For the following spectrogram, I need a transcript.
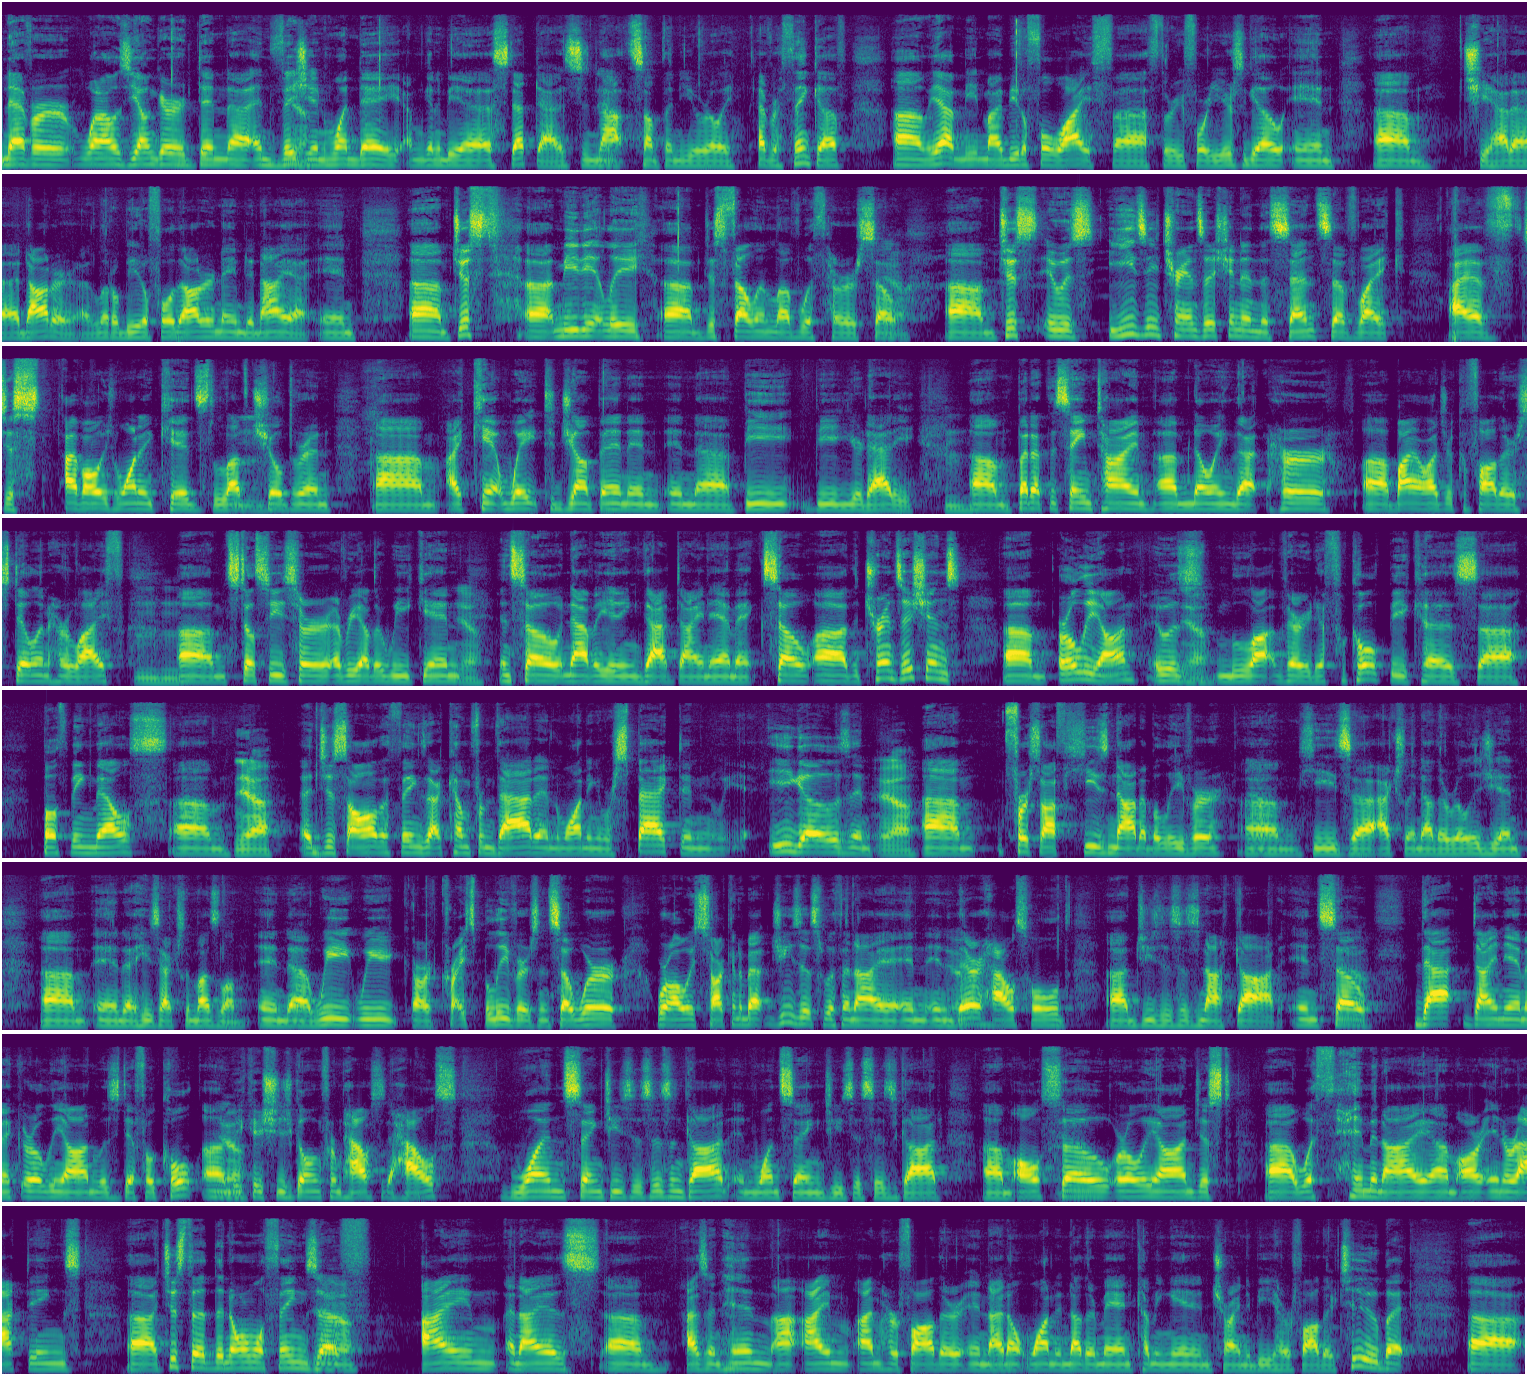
never, when I was younger, didn't uh, envision Yeah. one day I'm going to be a stepdad. It's just not something you really ever think of. Um, yeah, meet my beautiful wife uh, three, four years ago, and um, she had a, a daughter, a little beautiful daughter named Aniya, and um, just uh, immediately um, just fell in love with her. So um, just it was easy transition in the sense of like I have just I've always wanted kids, love children. Um, I can't wait to jump in and, and uh, be be your daddy. Um, but at the same time, um, knowing that her uh, biological father is still in her life, um, still sees her every other weekend, Yeah. and so navigating that dynamic. So uh, the transitions um, early on, it was Yeah. lot very difficult because uh, both being males. Um, Yeah. uh, just all the things that come from that and wanting respect and egos and Yeah. um, first off he's not a believer um, he's uh, actually another religion um, and uh, he's actually muslim and uh, we we are christ believers and so we're we're always talking about jesus with aniya and in Yeah. their household uh, jesus is not god and so that dynamic early on was difficult um, Yeah. because she's going from house to house one saying Jesus isn't God and one saying Jesus is God. Um, also, early on, just uh, with him and I, um, our interactings, uh, just the, the normal things Yeah. of I'm Aniya's, um, as in him, I, I'm, I'm her father, and I don't want another man coming in and trying to be her father too. But uh,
